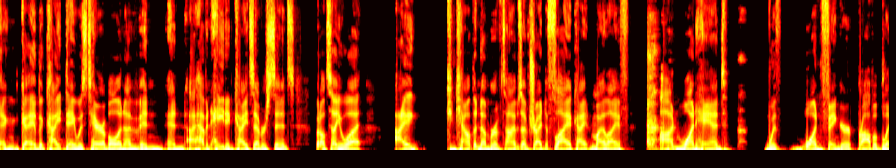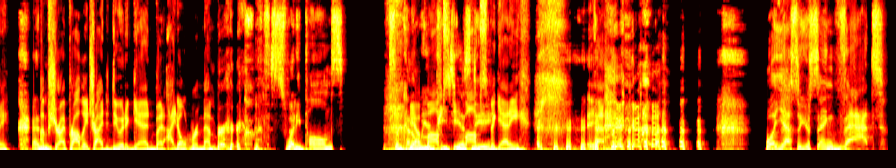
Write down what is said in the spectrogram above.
and the kite day was terrible, and I've and and I haven't hated kites ever since. But I'll tell you what, I can count the number of times I've tried to fly a kite in my life on one hand with one finger, probably. And I'm sure I probably tried to do it again, but I don't remember. sweaty palms, some kind yeah, of weird mom's, PTSD. mom's spaghetti. yeah. well, yeah. So you're saying that,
